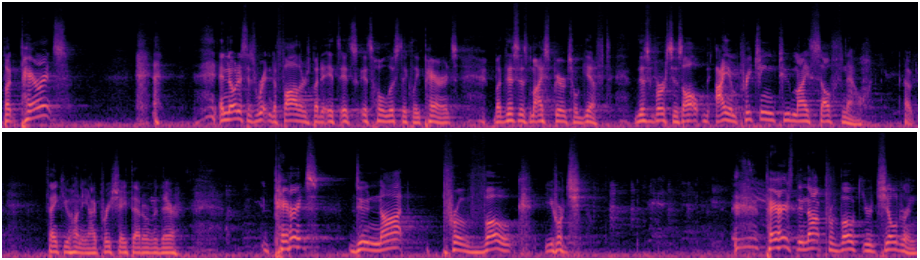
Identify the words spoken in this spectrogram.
but parents, and notice it's written to fathers, but it's, it's, it's holistically parents. But this is my spiritual gift. This verse is all, I am preaching to myself now. Thank you, honey. I appreciate that over there. Parents, do not provoke your ch- Parents, do not provoke your children.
